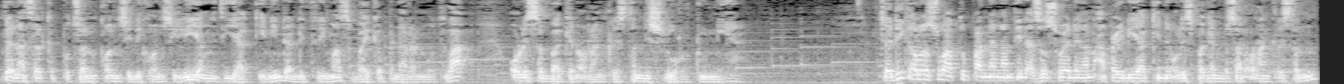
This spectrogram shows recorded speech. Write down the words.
dan hasil keputusan konsili-konsili yang diyakini dan diterima sebagai kebenaran mutlak oleh sebagian orang Kristen di seluruh dunia. Jadi kalau suatu pandangan tidak sesuai dengan apa yang diyakini oleh sebagian besar orang Kristen,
